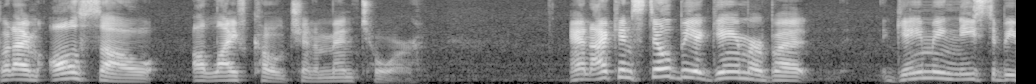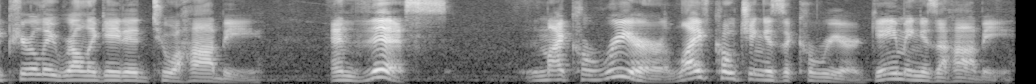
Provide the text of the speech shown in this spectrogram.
but I'm also a life coach and a mentor. And I can still be a gamer, but gaming needs to be purely relegated to a hobby. And this, my career, life coaching is a career, gaming is a hobby.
